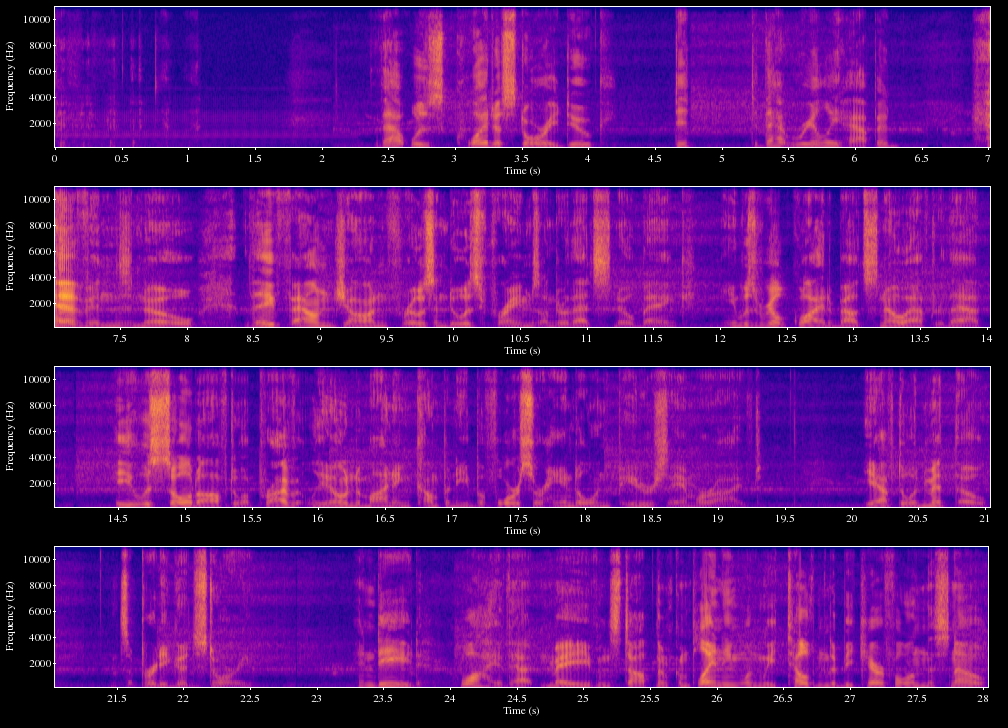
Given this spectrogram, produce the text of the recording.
that was quite a story, Duke. Did, did that really happen? Heavens, no. They found John frozen to his frames under that snowbank. He was real quiet about snow after that. He was sold off to a privately owned mining company before Sir Handel and Peter Sam arrived. You have to admit, though, it's a pretty good story. Indeed. Why, that may even stop them complaining when we tell them to be careful in the snow.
